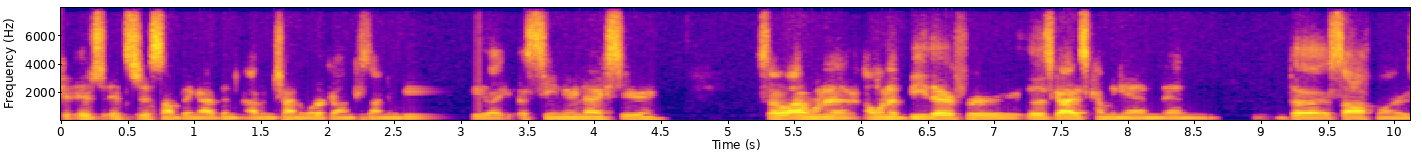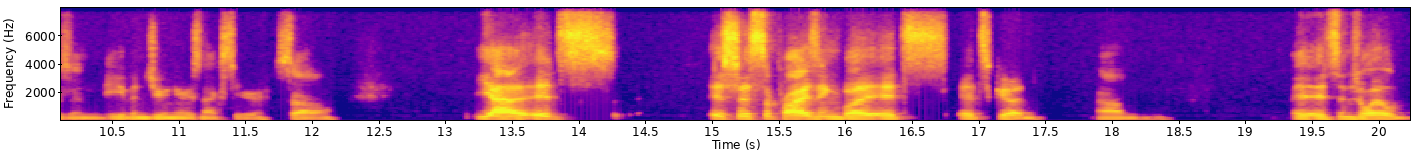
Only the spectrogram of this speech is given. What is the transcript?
it's, it's just something I've been I've been trying to work on because I'm going to be like a senior next year. So I want to I want to be there for those guys coming in and the sophomores and even juniors next year. So yeah, it's it's just surprising, but it's it's good. Um, it's enjoyable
